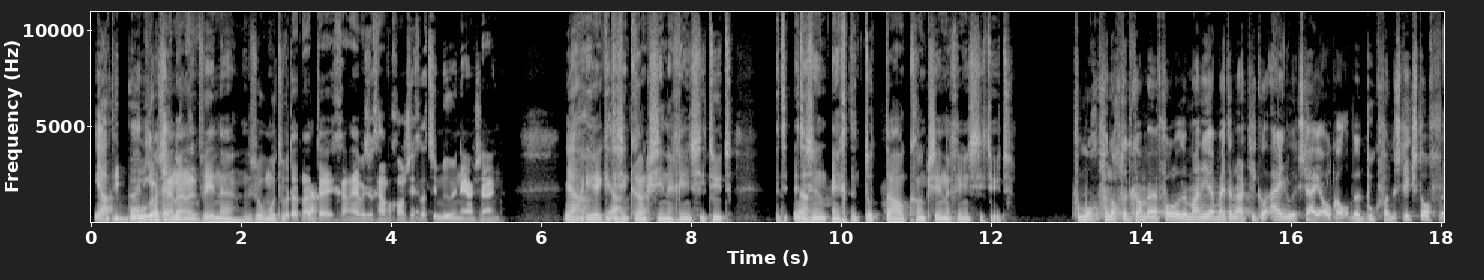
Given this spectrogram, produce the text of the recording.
Ja. Want die En boeren zijn aan het winnen, dus hoe moeten we dat nou tegengaan? Hè, Ze gaan we gewoon zeggen dat ze miljonair zijn. Ja. Erik, het is een krankzinnig instituut. Het, het is een, echt een totaal krankzinnig instituut. Vanochtend kwam eh, Follow the Money met een artikel. Eindelijk zei je ook al om het boek van de stikstof eh,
